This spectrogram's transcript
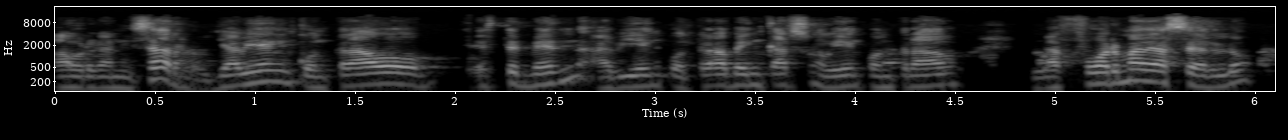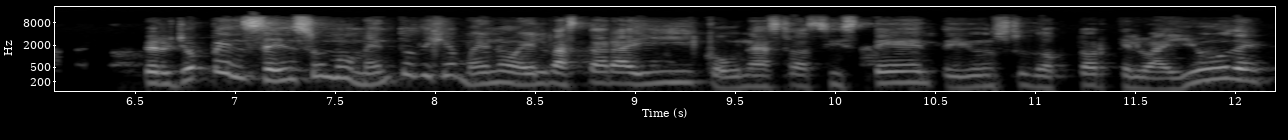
organizarlo. Ya había encontrado, este Ben había encontrado, Ben Carson había encontrado la forma de hacerlo, pero yo pensé en su momento, dije, bueno, él va a estar ahí con una su asistente y un su doctor que lo ayude.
